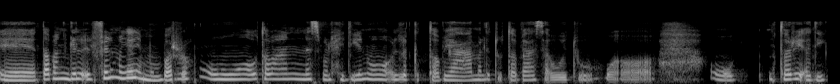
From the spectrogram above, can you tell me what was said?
آه، طبعا الفيلم جاي من بره. وطبعا ناس ملحدين ويقول لك الطبيعة عملت والطبيعة سوت و... و- والطريقة دي.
